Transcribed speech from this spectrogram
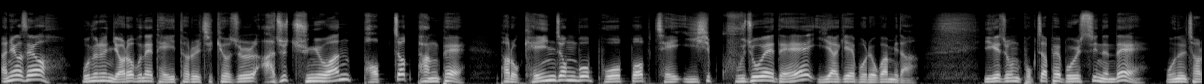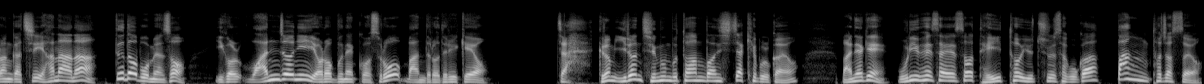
안녕하세요. 오늘은 여러분의 데이터를 지켜줄 아주 중요한 법적 방패, 바로 개인정보보호법 제29조에 대해 이야기해 보려고 합니다. 이게 좀 복잡해 보일 수 있는데 오늘 저랑 같이 하나하나 뜯어보면서 이걸 완전히 여러분의 것으로 만들어 드릴게요. 자, 그럼 이런 질문부터 한번 시작해 볼까요? 만약에 우리 회사에서 데이터 유출 사고가 빵 터졌어요.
